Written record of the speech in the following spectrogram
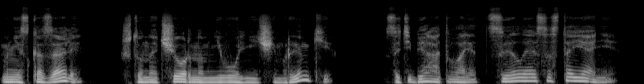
Мне сказали, что на черном невольничьем рынке за тебя отвалят целое состояние.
